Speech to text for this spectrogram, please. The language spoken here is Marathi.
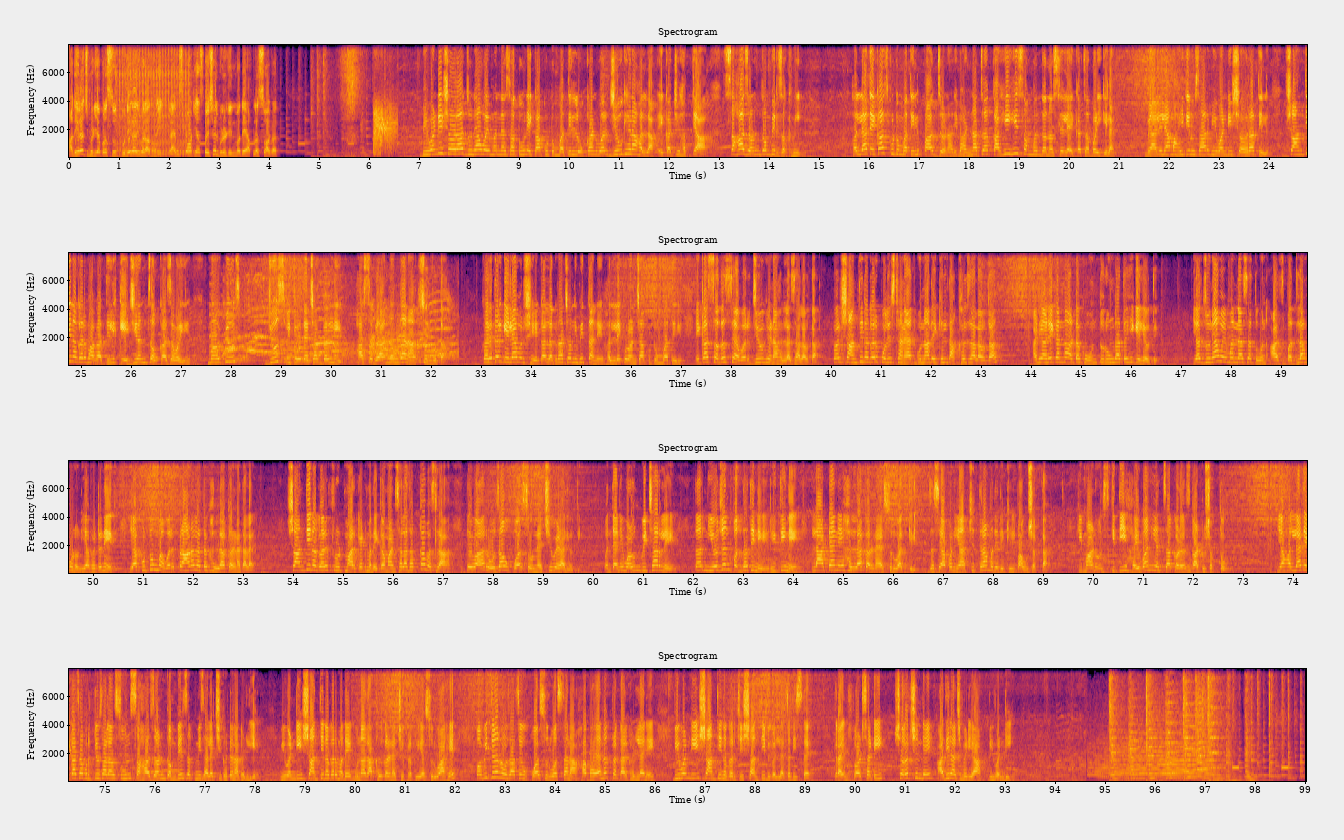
आदिराज मीडिया प्रस्तुत गुन्हेगारीवर आधारित क्राईम स्पॉट या स्पेशल बुलेटिनमध्ये आपलं स्वागत. भिवंडी शहरात जुन्या वैमनस्यातून एका कुटुंबातील लोकांवर जीवघेणा हल्ला एकाची हत्या सहा जण गंभीर जखमी. हल्ल्यात एकाच कुटुंबातील पाच जण आणि भांडणाचा काहीही संबंध नसलेल्या एकाचा बळी गेलाय. मिळालेल्या माहितीनुसार भिवंडी शहरातील शांतीनगर भागातील केजीएन चौकाजवळील महफ्यूज ज्यूस विक्रेत्याच्या गल्लीत हा सगळा नंगानाच सुरू होता. खरे तर गेल्या वर्षी एका लग्नाच्या निमित्ताने हल्लेखोरांच्या कुटुंबातील एका सदस्यावर जीवघेणा हल्ला झाला होता. तर शांतीनगर पोलीस ठाण्यात गुन्हा देखील दाखल झाला होता आणि अनेकांना अटक होऊन तुरुंगातही गेले होते. या जुन्या वैमनस्यातून आज बदला म्हणून या घटनेत या कुटुंबावर प्राणघातक हल्ला करण्यात आलाय. शांतीनगर फ्रूट मार्केटमध्ये एका माणसाला धक्का बसला तेव्हा रोजा उपवास सोडण्याची वेळ आली होती. पण त्याने वळून विचारले तर नियोजन पद्धतीने रीतीने लाट्याने हल्ला करण्यास सुरुवात केली जसे आपण या चित्रामध्ये देखील पाहू शकता की माणूस किती हैवानियतचा कळस गाठू शकतो. या हल्ल्यात एकाचा मृत्यू झाला असून सहा जण गंभीर जखमी झाल्याची घटना घडली आहे भिवंडी शांतीनगरमध्ये गुन्हा दाखल करण्याची प्रक्रिया सुरू आहे. पवित्र रोजाचे उपवास सुरू असताना हा भयानक प्रकार घडल्याने भिवंडी शांतीनगरची शांती बिघडल्याचं दिसतंय. क्राईम स्पॉटसाठी शरद शिंदे आदिराज मीडिया भिवंडी.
